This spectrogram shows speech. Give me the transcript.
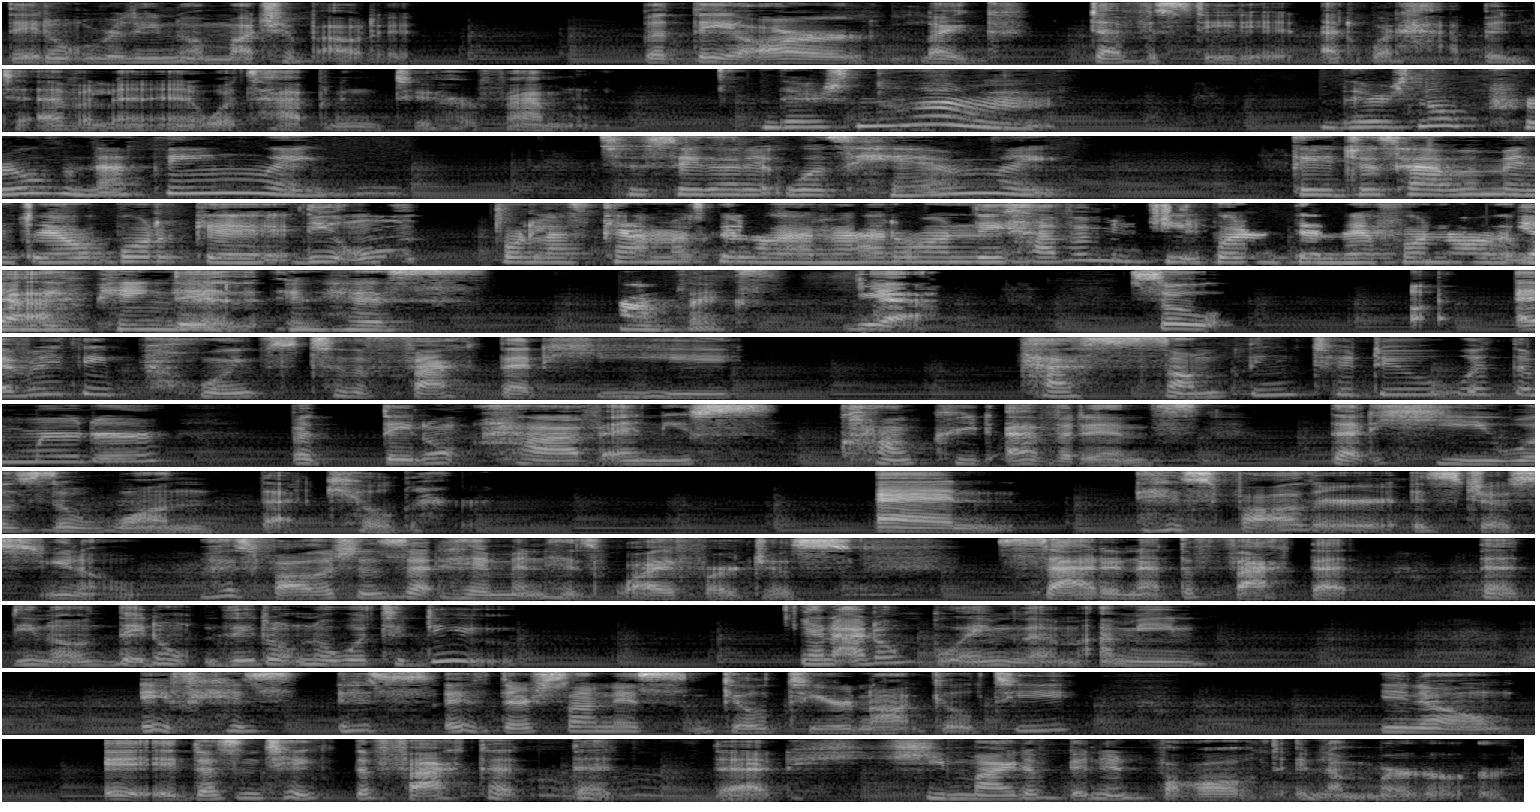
they don't really know much about it. But they are like devastated at what happened to Evelyn and what's happening to her family. There's no um there's no proof, nothing like to say that it was him. Like they just have him in jail porque the only, por las cameras que lo agarraron. They have him in jail. Por el teléfono yeah, when they pinged they, it in his complex. Yeah. So uh, everything points to the fact that he has something to do with the murder, but they don't have any concrete evidence that he was the one that killed her. And his father is just, you know, his father says that him and his wife are just saddened at the fact that that you know they don't they don't know what to do. And I don't blame them. I mean, if his his if their son is guilty or not guilty, you know, it, it doesn't take the fact that that that he might have been involved in a murder.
